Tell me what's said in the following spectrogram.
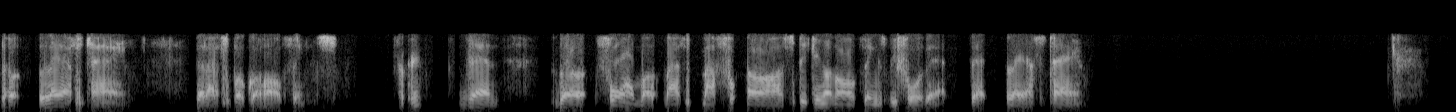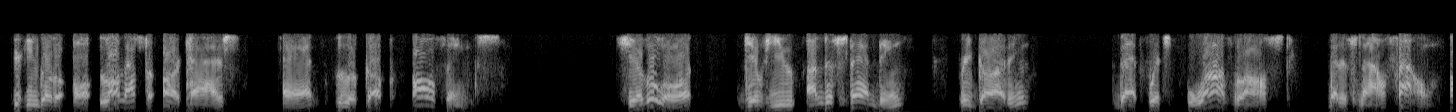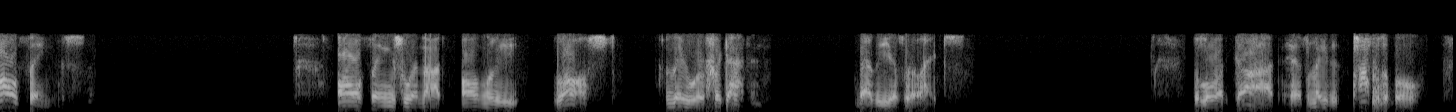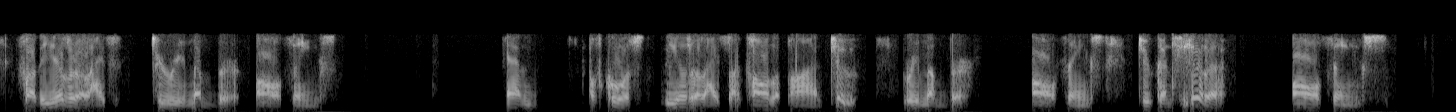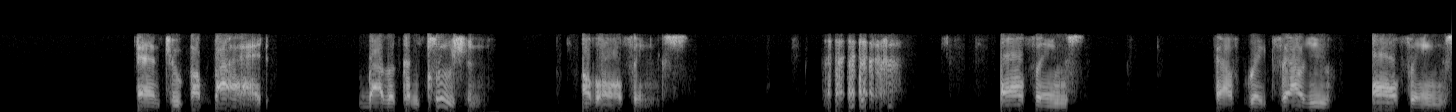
the last time that I spoke on all things. Okay? Than the former, my, my uh, speaking on all things before that, that last time. You can go to Lawmaster Archives and look up all things. Hear the Lord give you understanding regarding that which was lost but is now found. All things. All things were not only lost, they were forgotten by the Israelites. The Lord God has made it possible for the Israelites to remember all things. And of course, the Israelites are called upon to remember all things, to consider all things, and to abide by the conclusion of all things. all things have great value, all things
